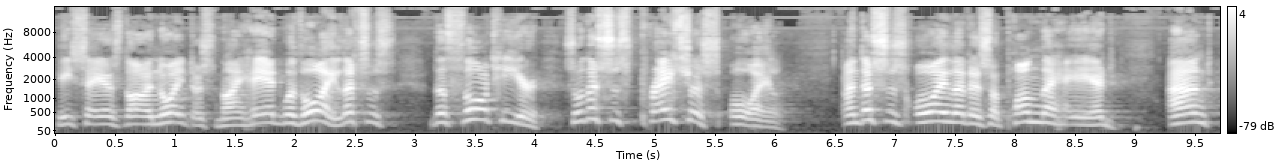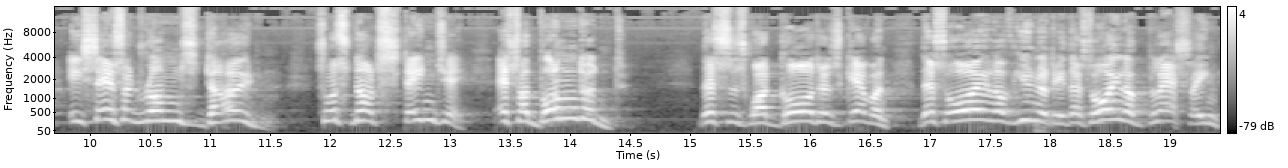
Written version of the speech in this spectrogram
he says, Thou anointest my head with oil. This is the thought here. So this is precious oil. And this is oil that is upon the head, and he says it runs down. So it's not stingy, it's abundant. This is what God has given this oil of unity, this oil of blessing,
